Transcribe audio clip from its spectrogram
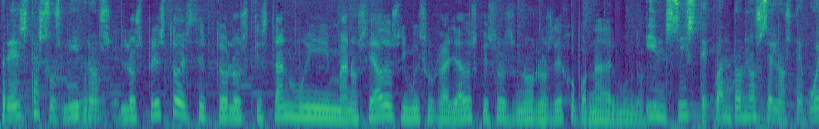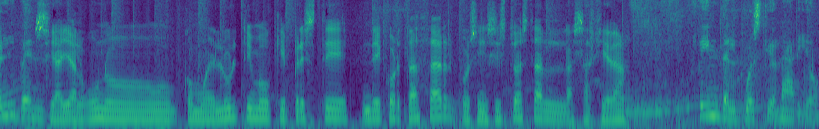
¿Presta sus libros? Los presto excepto los que están muy manoseados y muy subrayados, que esos no los dejo por nada del mundo. Insiste cuando no se los devuelven. Si hay alguno como el último que presté de Cortázar, pues insisto hasta la saciedad. Fin del cuestionario.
